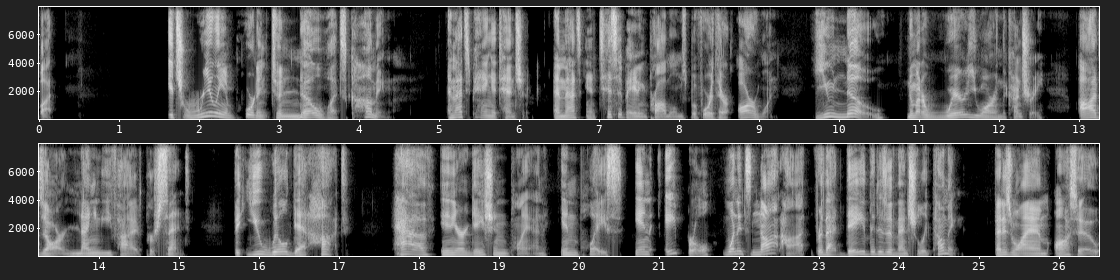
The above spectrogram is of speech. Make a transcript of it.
but it's really important to know what's coming. And that's paying attention. And that's anticipating problems before there are one. You know, no matter where you are in the country, odds are 95% that you will get hot. Have an irrigation plan in place in April when it's not hot for that day that is eventually coming. That is why I'm also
